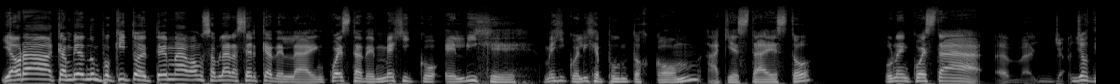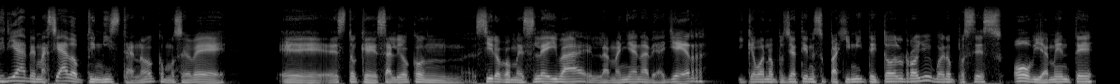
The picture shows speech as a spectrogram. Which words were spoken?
Y ahora cambiando un poquito de tema, vamos a hablar acerca de la encuesta de México Elige, mexicoelige.com. Aquí está esto. Una encuesta, eh, yo, diría demasiado optimista, ¿no? Como se ve eh, esto que salió con Ciro Gómez Leiva en la mañana de ayer y que bueno, pues ya tiene su paginita y todo el rollo. Y bueno, pues es obviamente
